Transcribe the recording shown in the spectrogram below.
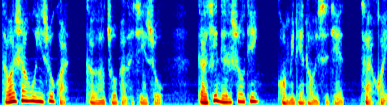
台湾商务印书馆刚刚出版的新书。感谢您的收听，我们明天同一时间再会。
